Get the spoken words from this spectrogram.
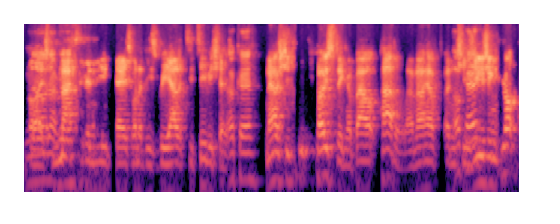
No, it's not really. massive in the UK. It's one of these reality TV shows. Okay. Now she keeps posting about paddle, and I have, and she's using drop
